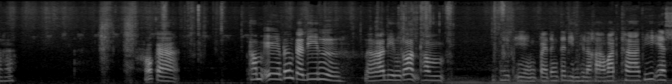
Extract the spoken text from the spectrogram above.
นะคะเขากะทำเองตั้งแต่ดินนะคะ ดินก็ทำเฮ็ดเองไปตั้งแต่ดินพี่ละค่ะ วัดค่า pH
